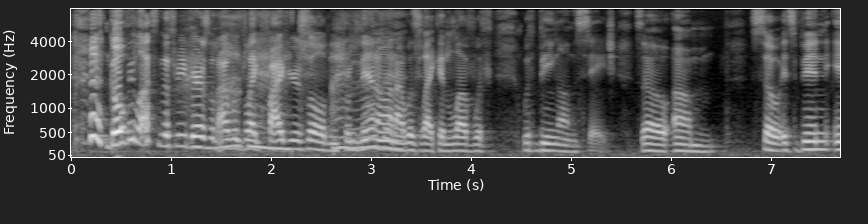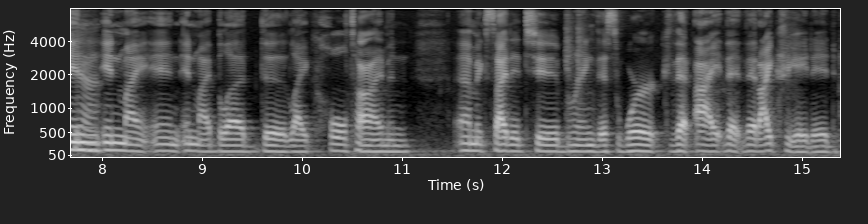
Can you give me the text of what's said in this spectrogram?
Goldilocks and the Three Bears when I was like five years old, and from then on I was like in love with with being on the stage. So um, so it's been in Yeah. in my in in my blood the like whole time, and I'm excited to bring this work that I that that I created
